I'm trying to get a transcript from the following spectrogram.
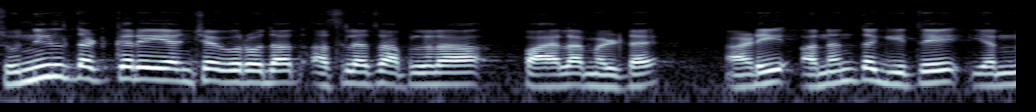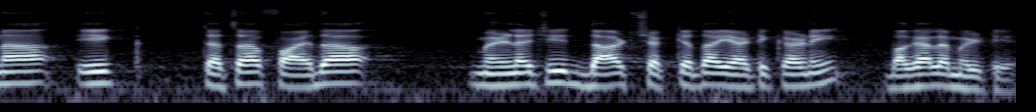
सुनील तटकरे यांच्या विरोधात असल्याचं आपल्याला पाहायला मिळत आहे आणि अनंत गीते यांना एक त्याचा फायदा मिळण्याची दाट शक्यता या ठिकाणी बघायला मिळते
